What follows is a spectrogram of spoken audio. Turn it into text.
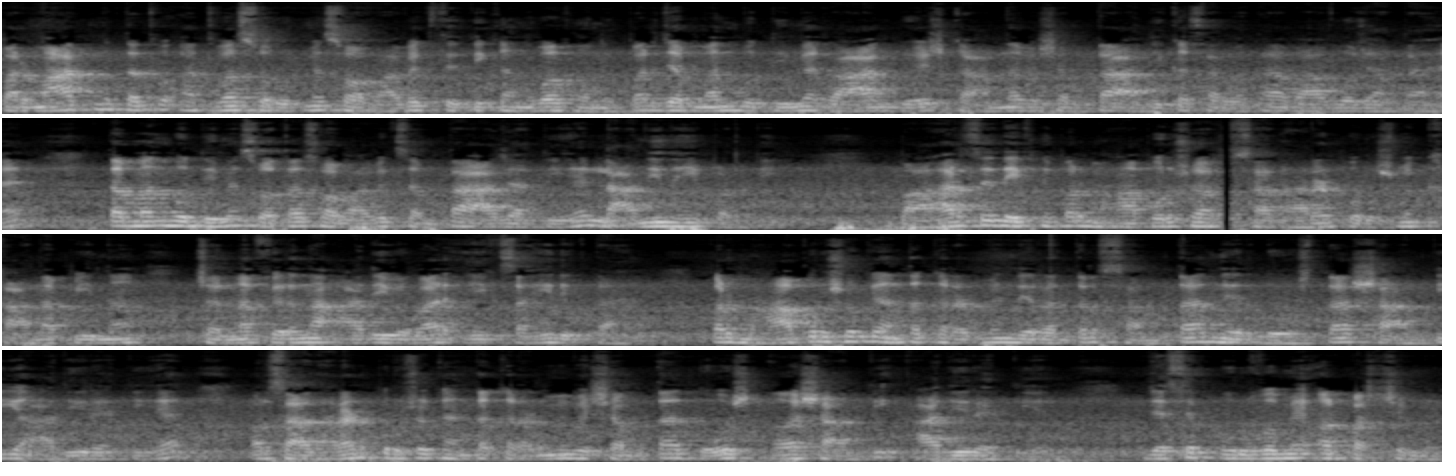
परमात्म तत्व अथवा स्वरूप में स्वाभाविक स्थिति का अनुभव होने पर जब मन बुद्धि में राग, द्वेष, कामना, विषमता आदि का सर्वथा अभाव हो जाता है, तब मन बुद्धि में स्वतः स्वाभाविक क्षमता आ जाती है, लानी नहीं पड़ती। बाहर से देखने पर महापुरुष और साधारण पुरुष में खाना, पीना, चलना, फिरना आदि व्यवहार एक सा ही दिखता है। पर महापुरुषों के अंतकरण में निरंतर समता, निर्दोषता, शांति आदि रहती है और साधारण पुरुषों के अंतकरण में विषमता, दोष, अशांति आदि रहती है। जैसे पूर्व में और पश्चिम में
